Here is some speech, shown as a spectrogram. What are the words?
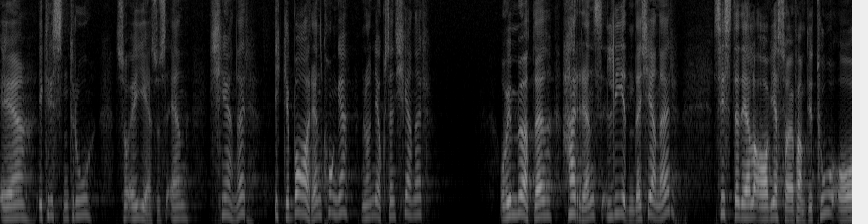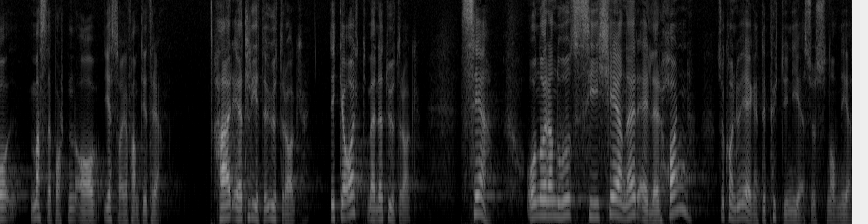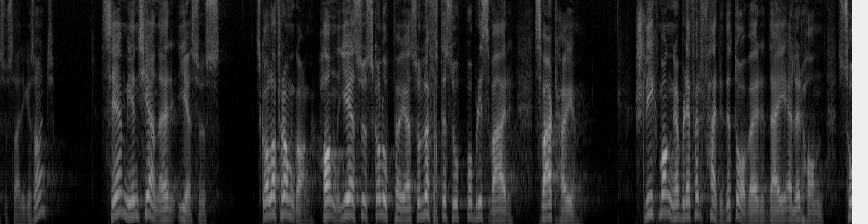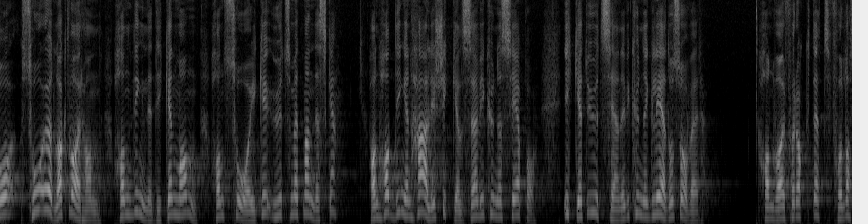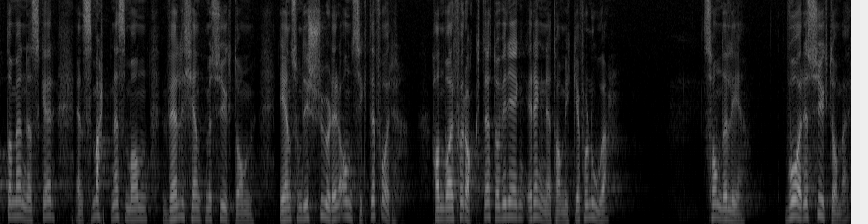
er, i kristen tro så er Jesus en tjener. Ikke bare en konge, men han er også en tjener. Og vi møter Herrens lidende tjener Siste del av Jesaja 52 og mesteparten av Jesaja 53. Her er et lite utdrag. Ikke alt, men et utdrag. Se. Og når jeg nå sier 'tjener' eller 'han', så kan du egentlig putte inn Jesus, navnet Jesus der. ikke sant? Se, min tjener Jesus skal ha framgang. Han, Jesus, skal opphøyes og løftes opp og bli svær, svært høy. Slik mange ble forferdet over deg eller han. Så, så, ødelagt var han. Han lignet ikke en mann. Han så ikke ut som et menneske. Han hadde ingen herlig skikkelse vi kunne se på. ikke et utseende vi kunne glede oss over. Han var foraktet, forlatt av mennesker, en smertenes mann, vel kjent med sykdom, en som de skjuler ansiktet for. Han var foraktet, og vi regnet ham ikke for noe. Sannelig, våre sykdommer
